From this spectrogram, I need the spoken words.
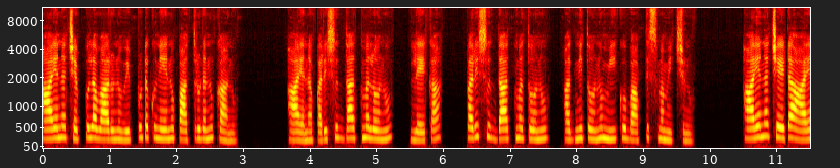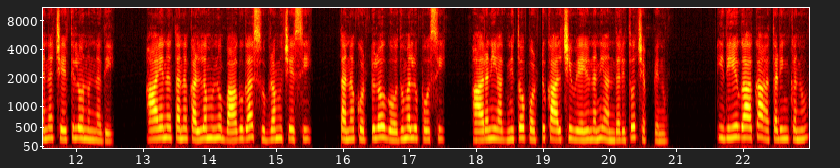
ఆయన చెప్పుల వారును విప్పుటకు నేను పాత్రుడను కాను. ఆయన పరిశుద్ధాత్మలోను లేక పరిశుద్ధాత్మతోను అగ్నితోను మీకు బాప్తిస్మమిచ్చును. ఆయన చేట ఆయన చేతిలోనున్నది. ఆయన తన కళ్ళమును బాగుగా శుభ్రము చేసి తన కొట్టులో గోధుమలు పోసి ఆరని అగ్నితో పొట్టు కాల్చి వేయునని అందరితో చెప్పెను. ఇదియుగాక అతడింకను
